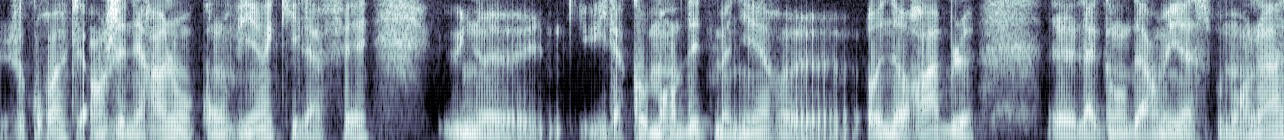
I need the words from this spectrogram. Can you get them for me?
je crois qu'en général, on convient qu'il a fait une, il a commandé de manière honorable la grande armée à ce moment-là.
